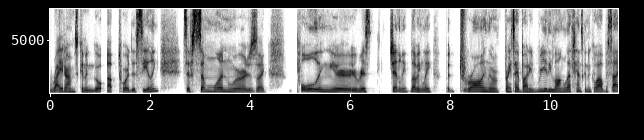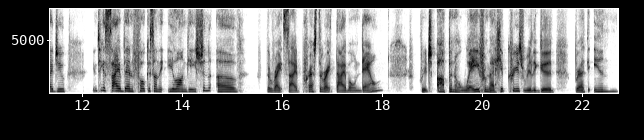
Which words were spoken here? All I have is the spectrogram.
Right arm's going to go up toward the ceiling. As if someone were just like pulling your, your wrist gently, lovingly, but drawing the right side body really long. Left hand's going to go out beside you. You can take a side bend, focus on the elongation of the right side. Press the right thigh bone down. Reach up and away from that hip crease. Really good. Breath in.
